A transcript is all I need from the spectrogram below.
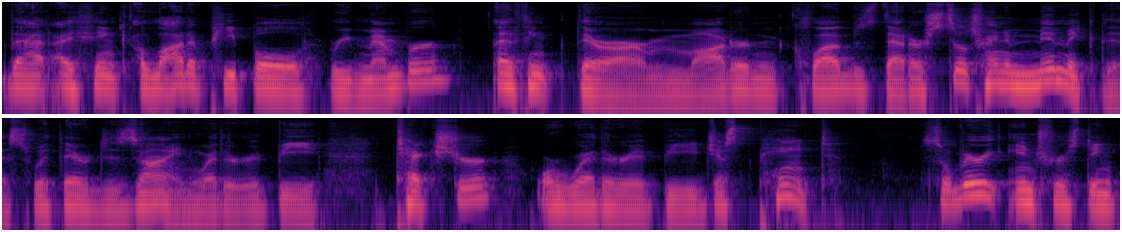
that I think a lot of people remember. I think there are modern clubs that are still trying to mimic this with their design, whether it be texture or whether it be just paint. So very interesting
